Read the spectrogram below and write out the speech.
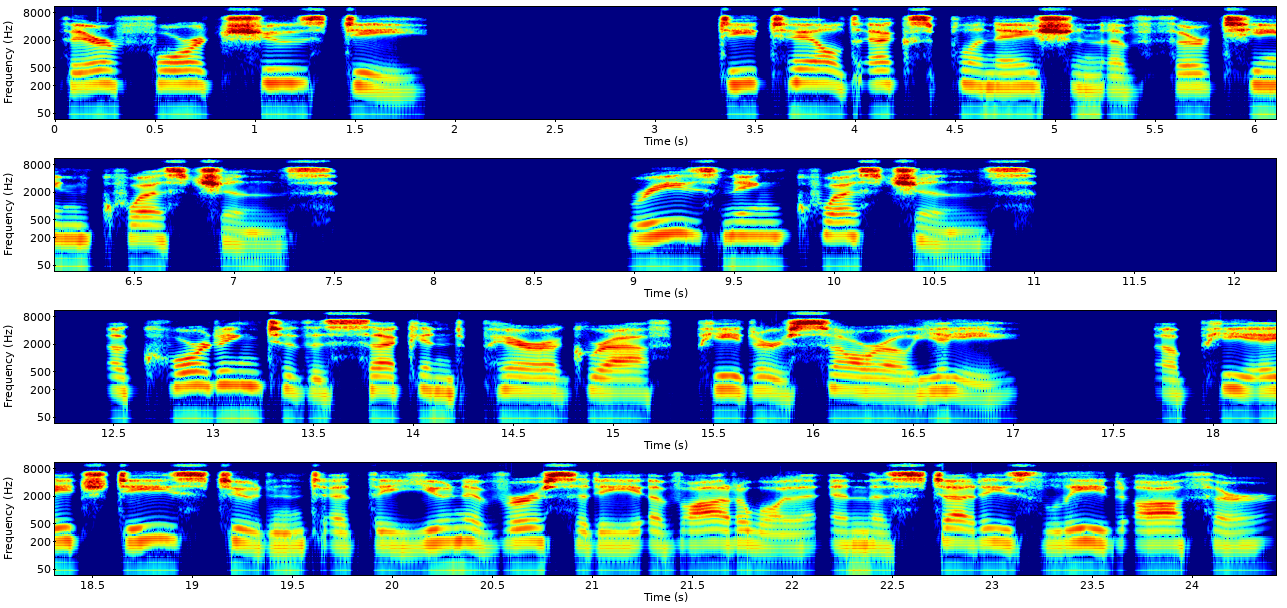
Therefore choose D. Detailed explanation of 13 questions. Reasoning questions. According to the second paragraph Peter Soroye, a PhD student at the University of Ottawa and the study's lead author,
